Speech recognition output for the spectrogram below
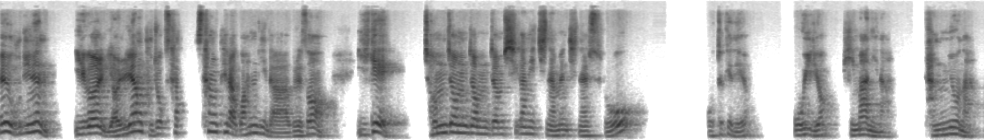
그래서 우리는 이걸 열량 부족 사, 상태라고 합니다. 그래서 이게 점점 점점 시간이 지나면 지날수록 어떻게 돼요? 오히려 비만이나 당뇨나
